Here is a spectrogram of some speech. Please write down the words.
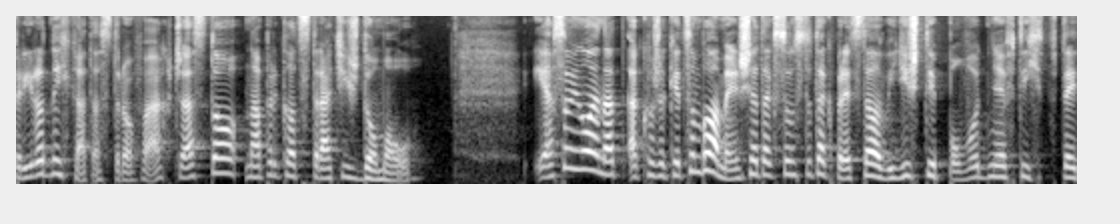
prírodných katastrofách často napríklad stratíš domov. Ja som len, akože keď som bola menšia, tak som si to tak predstavila, vidíš tie povodne v, tých, v tej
